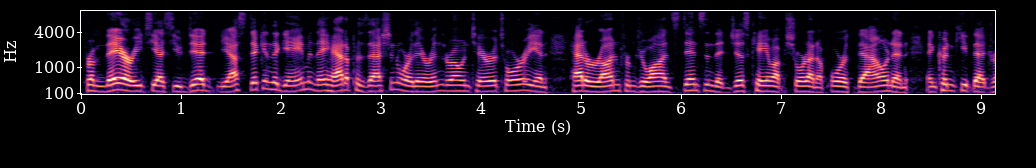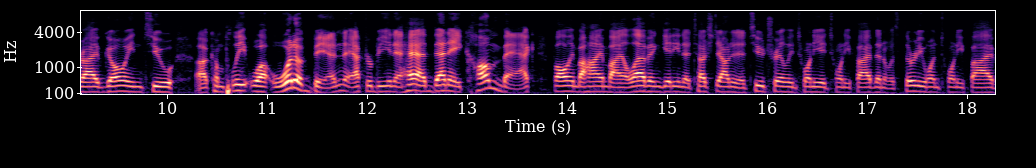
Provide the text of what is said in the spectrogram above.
from there ETSU did yes stick in the game and they had a possession where they were in their own territory and had a run from Jawan Stinson that just came up short on a fourth down and, and couldn't keep that drive going to uh, complete what would have been after being ahead then a comeback falling behind by 11 getting a touchdown in a two trailing 28-25 then it was 31-25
